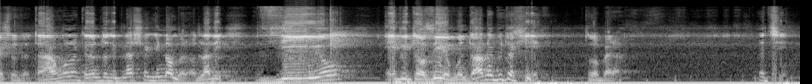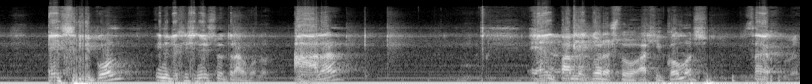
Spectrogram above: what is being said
2 στο τετράγωνο και εδώ είναι το διπλάσιο γινόμενο. Δηλαδή 2 επί το 2 που είναι το άλλο επί το χ. Εδώ πέρα. Έτσι. Έτσι λοιπόν είναι το χ συνήθως στο τετράγωνο. Άρα, εάν πάμε τώρα στο αρχικό μας, θα έχουμε.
